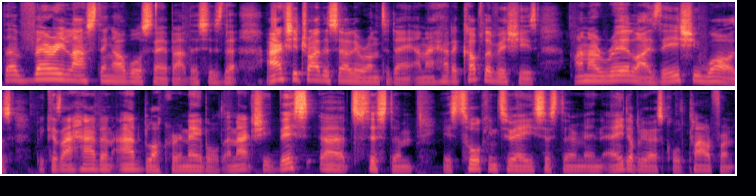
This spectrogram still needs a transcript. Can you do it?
The very last thing I will say about this is that I actually tried this earlier on today and I had a couple of issues and I realized the issue was because I had an ad blocker enabled and actually this uh, system is talking to a system in AWS called CloudFront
